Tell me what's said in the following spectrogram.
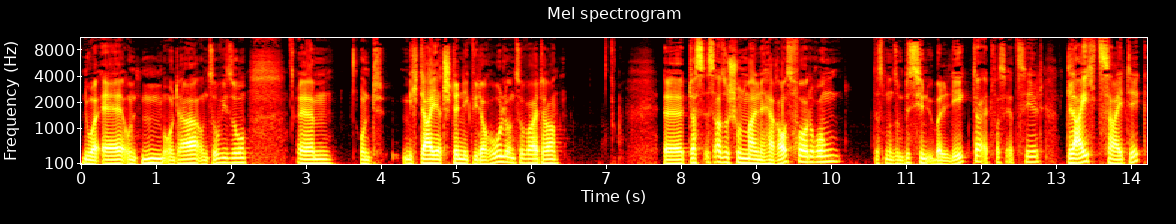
nur äh und hm und ha und sowieso ähm, und mich da jetzt ständig wiederhole und so weiter. Äh, das ist also schon mal eine Herausforderung, dass man so ein bisschen überlegter etwas erzählt, gleichzeitig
